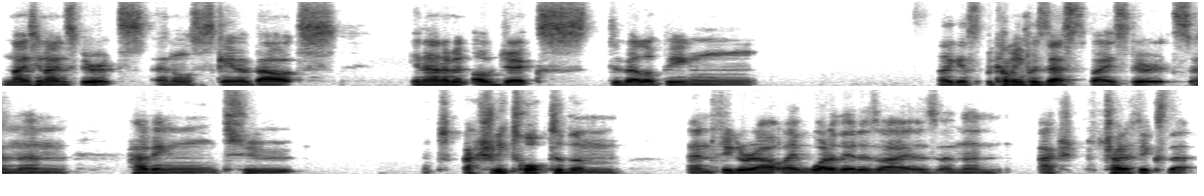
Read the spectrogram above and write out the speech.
99 Spirits, and it was this game about inanimate objects developing, I guess, becoming possessed by spirits, and then having to actually talk to them and figure out like what are their desires, and then actually try to fix that.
